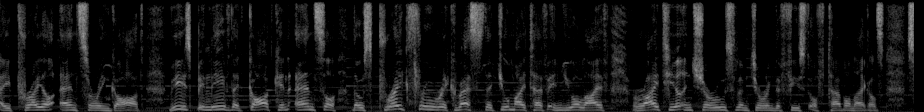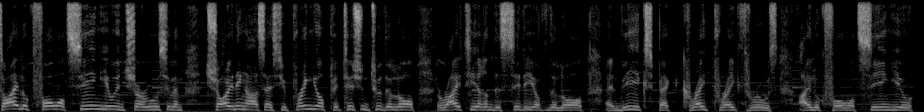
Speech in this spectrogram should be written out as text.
a prayer answering God. We believe that God can answer those breakthrough requests that you might have in your life right here in Jerusalem during the Feast of Tabernacles. So I look forward seeing you in Jerusalem, joining us as you bring your petition to the Lord right here in the city of the Lord. And we expect great breakthroughs. I look forward seeing you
